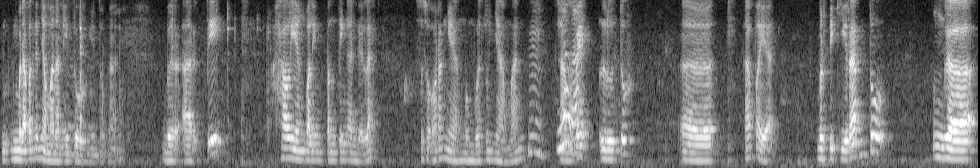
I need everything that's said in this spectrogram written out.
mendapatkan kenyamanan itu gitu kan. Berarti hal yang paling penting adalah seseorang yang membuat lu nyaman Hmm, iyalah. sampai lu tuh eh, apa ya berpikiran tuh enggak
